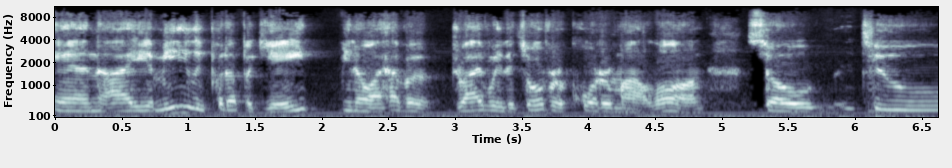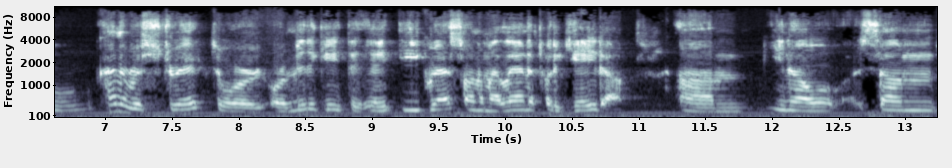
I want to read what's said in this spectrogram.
and I immediately put up a gate. You know, I have a driveway that's over a quarter mile long, so to kind of restrict or, or mitigate the egress onto my land, I put a gate up. Um, you know, some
